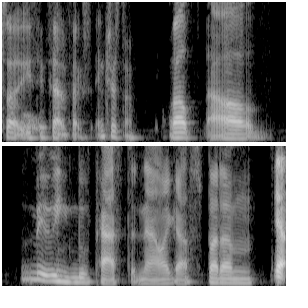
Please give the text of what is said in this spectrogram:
So you think side effects. Interesting. Well, I'll maybe we can move past it now, I guess. But um Yeah.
